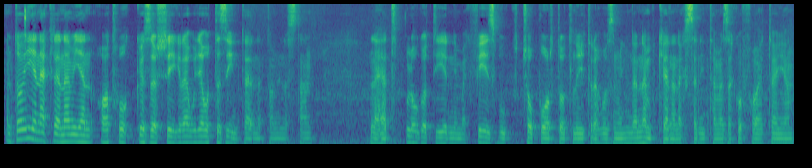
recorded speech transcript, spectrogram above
Nem tudom, ilyenekre nem ilyen adhok közösségre, ugye ott az internet, amin aztán lehet blogot írni, meg Facebook csoportot létrehozni, de nem kellenek szerintem ezek a fajta ilyen.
